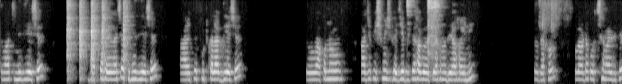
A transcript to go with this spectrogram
তোমার চিনি দিয়েছে। ভাতটা হয়ে গেছে, চিনি দিয়েছে, আর এতে ফুড কালার দিয়েছে। তো এখনও কাজু কিশমিশ ভেজে দিতে হবে ওতে এখনও দেওয়া হয়নি। তো দেখো, পোলাওটা করছে আমার এদিকে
